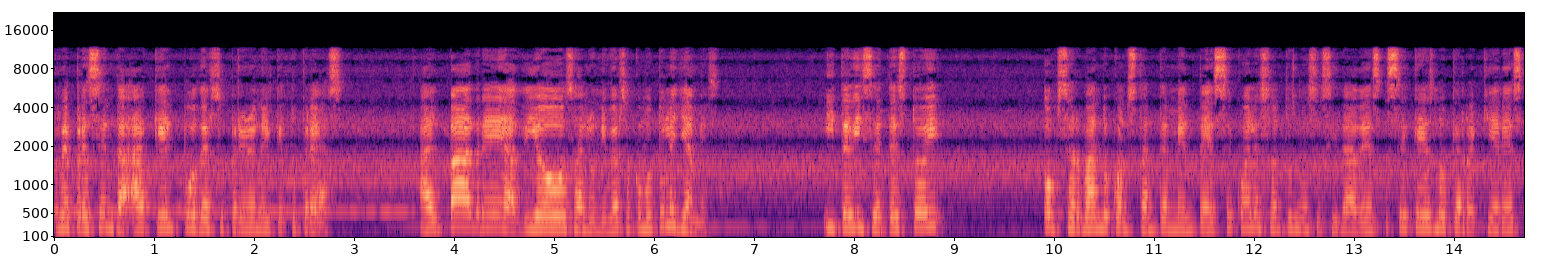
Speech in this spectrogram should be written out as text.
representa a aquel poder superior en el que tú creas. Al Padre, a Dios, al universo, como tú le llames. Y te dice, te estoy observando constantemente, sé cuáles son tus necesidades, sé qué es lo que requieres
